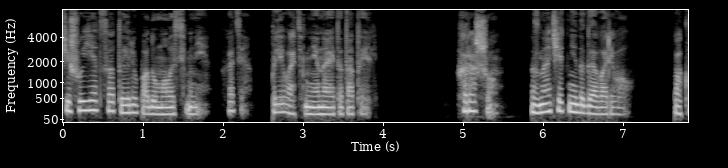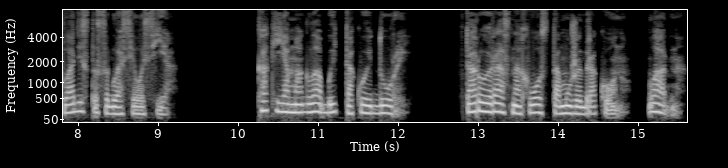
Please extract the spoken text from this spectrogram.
Чешуец отелю подумалось мне, хотя плевать мне на этот отель. Хорошо, значит, не договаривал. Покладисто согласилась я. Как я могла быть такой дурой? Второй раз на хвост тому же дракону. Ладно,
